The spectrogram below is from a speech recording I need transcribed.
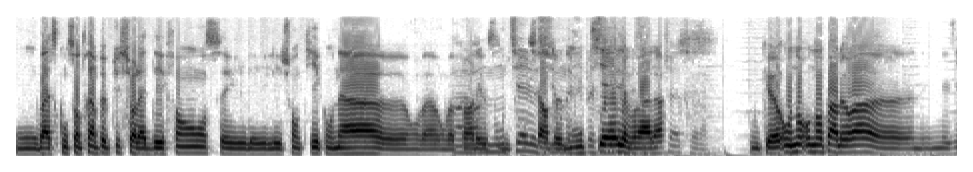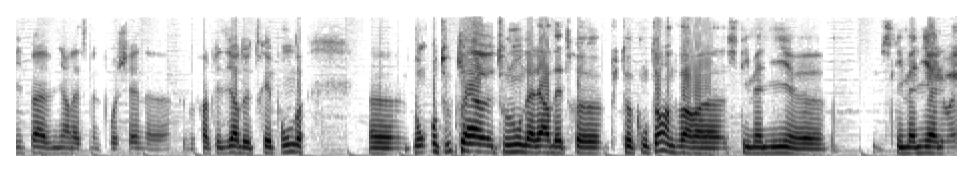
On va se concentrer un peu plus sur la défense et les, les chantiers qu'on a. on va, on va parler aussi du concert de Montiel, voilà. Donc euh, on, en parlera, euh, n'hésite pas à venir la semaine prochaine, euh, ça nous fera plaisir de te répondre. bon, en tout cas, tout le monde a l'air d'être plutôt content hein, de voir Slimani, Slimani à l'OL.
